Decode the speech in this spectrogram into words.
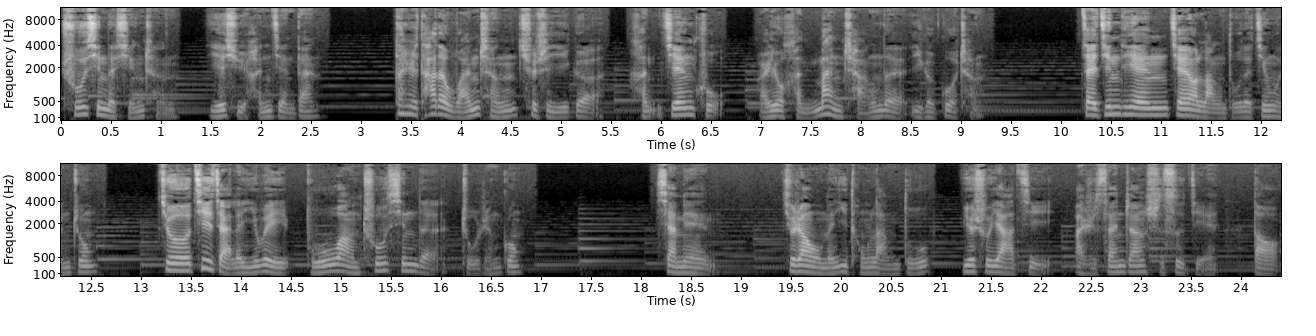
初心的形成也许很简单，但是它的完成却是一个很艰苦而又很漫长的一个过程。在今天将要朗读的经文中，就记载了一位不忘初心的主人公。下面，就让我们一同朗读《约书亚记》二十三章十四节到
